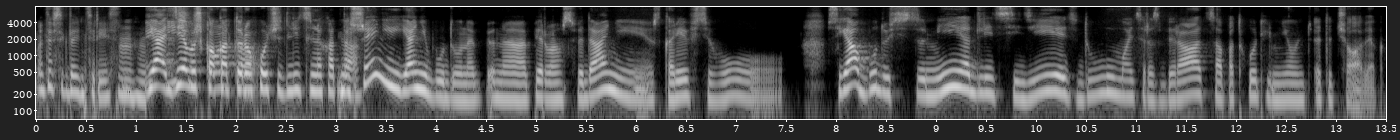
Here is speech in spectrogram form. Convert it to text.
Это всегда интересно. Угу. Я девушка, только... которая хочет длительных отношений, да. я не буду на, на первом свидании, скорее всего, я буду медлить, сидеть, думать, разбираться, подходит ли мне этот человек.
